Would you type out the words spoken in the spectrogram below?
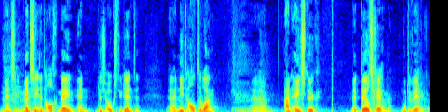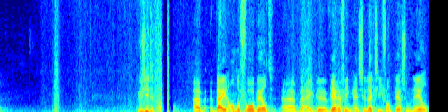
mensen, mensen in het algemeen en dus ook studenten uh, niet al te lang um, aan één stuk met beeldschermen moeten werken. U ziet het ook uh, bij een ander voorbeeld, bij de werving en selectie van personeel.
